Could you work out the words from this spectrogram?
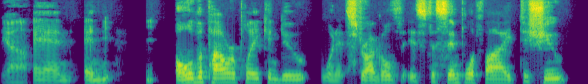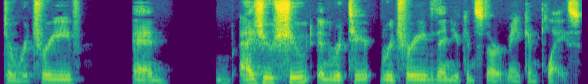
Yeah. And and all the power play can do when it struggles is to simplify, to shoot, to retrieve, and as you shoot and retrieve, then you can start making plays.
